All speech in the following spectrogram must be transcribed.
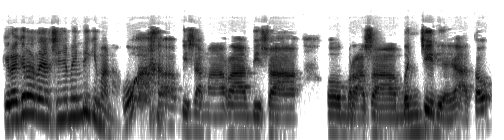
Kira-kira reaksinya Mindi gimana? Wah bisa marah, bisa oh, merasa benci dia ya. Atau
